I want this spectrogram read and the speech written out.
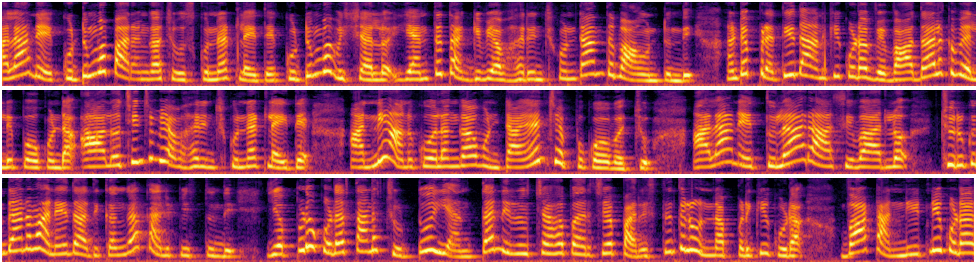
అలానే కుటుంబ పరంగా చూసుకున్నట్లయితే కుటుంబ విషయాల్లో ఎంత తగ్గి వ్యవహరించుకుంటే అంత బాగుంటుంది. అంటే ప్రతి దానికి కూడా వివాదాలకు వెళ్ళిపోకుండా ఆలోచించి వ్యవహరించుకున్నట్లయితే అన్నీ అనుకూలంగా ఉంటాయని చెప్పుకోవచ్చు. అలానే తులా రాశి వారిలో చురుకుదనం అనేది అధికంగా కనిపిస్తుంది. ఎప్పుడు కూడా తన చుట్టూ ఎంత నిరుత్సాహపరిచే పరిస్థితులు ఉన్నప్పటికీ కూడా వాటన్నిటిని కూడా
